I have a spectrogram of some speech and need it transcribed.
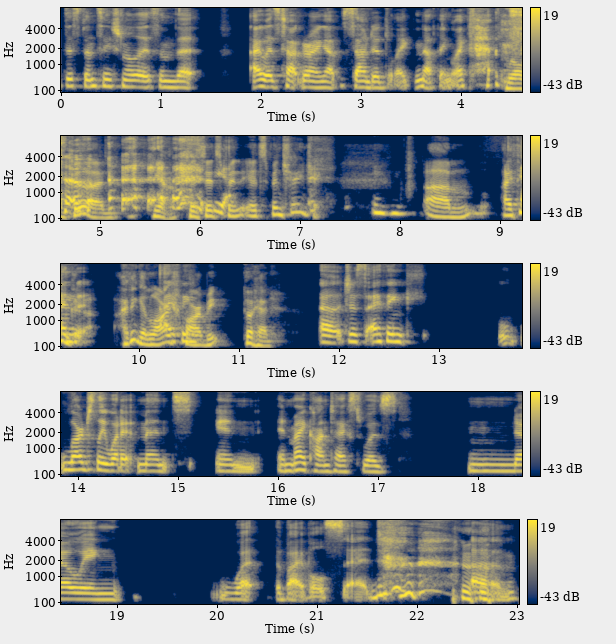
dispensationalism that I was taught growing up sounded like nothing like that. Well, so. good, yeah, because it's yeah. been it's been changing. Mm-hmm. Um, I think and I think in large think, part. Be, go ahead. Oh, just I think largely what it meant in in my context was knowing what the Bible said. um,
